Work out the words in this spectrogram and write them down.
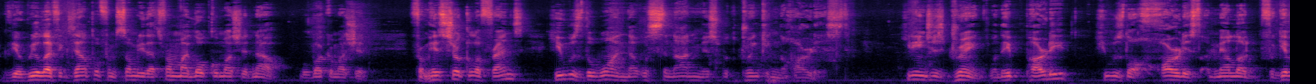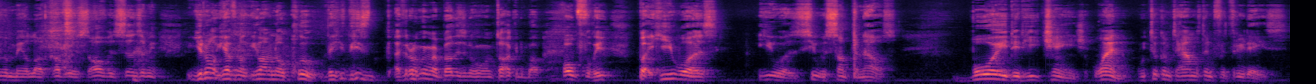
I'll give you a real life example from somebody that's from my local masjid now, Mubakar Masjid. From his circle of friends, he was the one that was synonymous with drinking the hardest. He didn't just drink. When they partied, he was the hardest. May Allah forgive him. May Allah cover his, all of his sins. I mean, you don't, you have no, you have no clue. These, I don't think my brothers know who I'm talking about. Hopefully, but he was, he was, he was something else. Boy, did he change. When we took him to Hamilton for three days.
